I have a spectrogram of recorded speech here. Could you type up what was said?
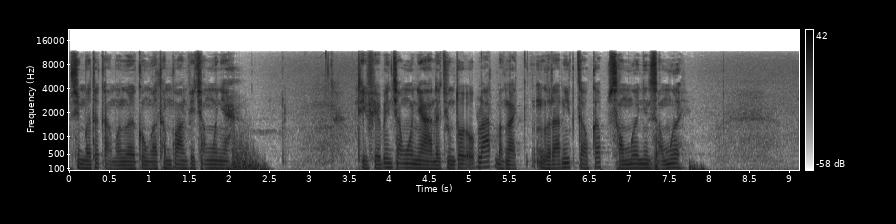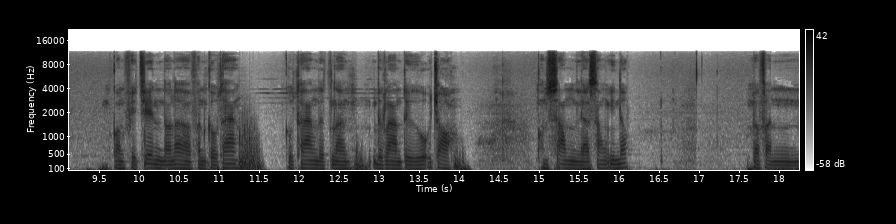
Xin mời tất cả mọi người cùng vào tham quan phía trong ngôi nhà. Thì phía bên trong ngôi nhà là chúng tôi ốp lát bằng gạch granite cao cấp 60 x 60 còn phía trên đó là phần cầu thang. Cầu thang được làm được làm từ gỗ trò. Còn song là song inox và phần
